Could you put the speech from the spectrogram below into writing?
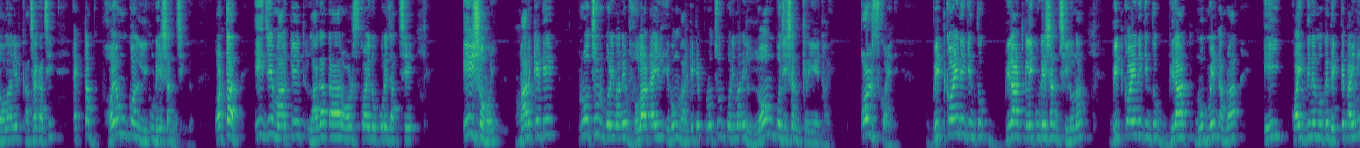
ডলারের কাছাকাছি একটা ভয়ঙ্কর লিকুইডেশন ছিল। অর্থাৎ এই যে মার্কেট লাগাতার অল্টস কয়েন উপরে যাচ্ছে, এই সময় মার্কেটে প্রচুর পরিমাণে ভোলাটাইল এবং মার্কেটে প্রচুর পরিমাণে লং পজিশন ক্রিয়েট হয় অল্টস কয়েনে বিটকয়েনে কিন্তু বিরাট লিকুইডেশন ছিল না বিটকয়েনে কিন্তু বিরাট মুভমেন্ট আমরা এই কয়েকদিনের মধ্যে দেখতে পাইনি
